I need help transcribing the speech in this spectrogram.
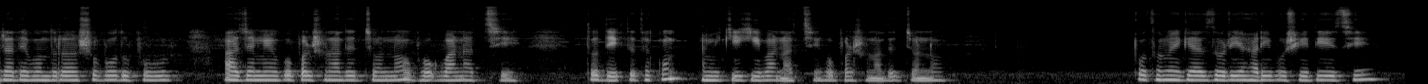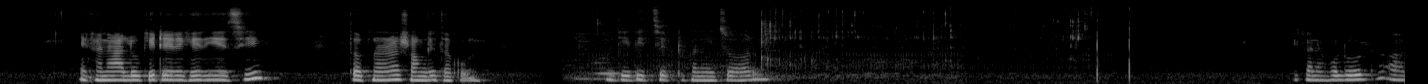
রাধে বন্ধুরা, শুভ দুপুর। আজ আমি গোপাল সোনাদের জন্য ভোগ বানাচ্ছি। তো দেখতে থাকুন, আমি কি কি বানাচ্ছি গোপাল সোনাদের জন্য। প্রথমে গ্যাস ধরিয়ে হাঁড়ি বসিয়ে দিয়েছি। এখানে আলু কেটে রেখে দিয়েছি। তো আপনারা সঙ্গে থাকুন। দিয়ে দিচ্ছি একটুখানি জল। এখানে হলুদ আর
